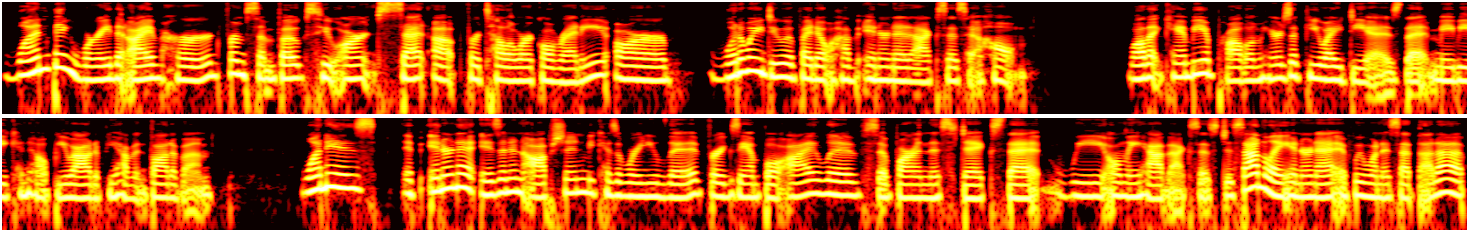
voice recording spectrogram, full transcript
One big worry that I've heard from some folks who aren't set up for telework already are what do I do if I don't have internet access at home? While that can be a problem, here's a few ideas that maybe can help you out if you haven't thought of them. One is if internet isn't an option because of where you live, for example, I live so far in the sticks that we only have access to satellite internet if we want to set that up.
